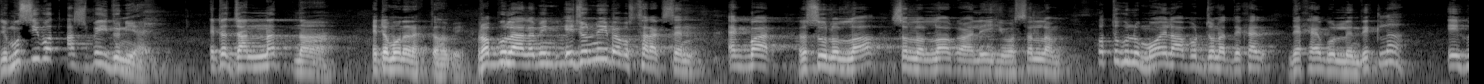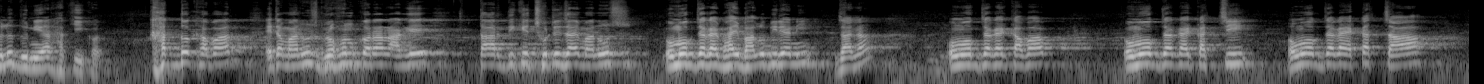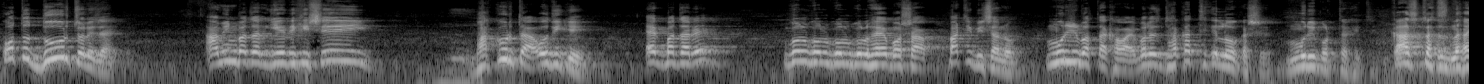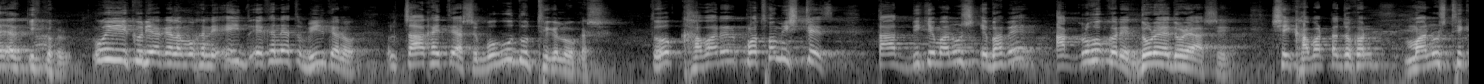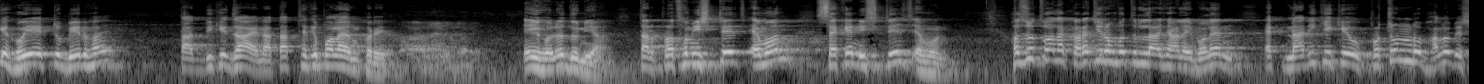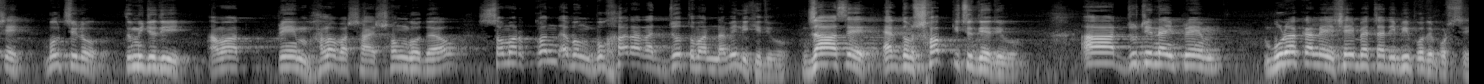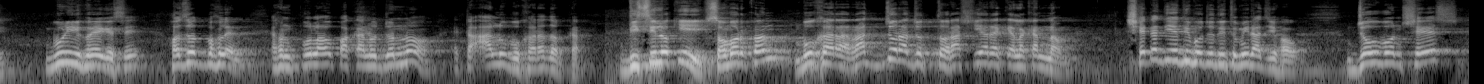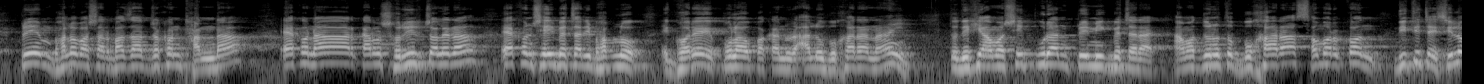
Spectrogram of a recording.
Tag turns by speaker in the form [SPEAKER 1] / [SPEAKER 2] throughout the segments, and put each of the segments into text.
[SPEAKER 1] যে মুসিবত আসবেই দুনিয়ায়। এটা জান্নাত না, এটা মনে রাখতে হবে। রব্বুল আলমিন এই জন্যই ব্যবস্থা রাখছেন, একবার রসুল্লাহ সাল্লাহ আলহি ওসাল্লাম কতগুলো ময়লা আবর্জনা দেখা, দেখায় বললেন, দেখলা, এই হলো দুনিয়ার হাকিকত। খাদ্য খাবার, এটা মানুষ গ্রহণ করার আগে তার দিকে ছুটে যায় মানুষ। অমুক জায়গায় ভাই ভালো বিরিয়ানি, যায় না? অমুক জায়গায় কাবাব, অমুক জায়গায় কাচ্চি, অমুক জায়গায় একটা চা কত দূর চলে যায়। আমিন বাজার গিয়ে দেখি সেই ভাকুরটা ওদিকে। এক বাজারে গোল গোল গোল গোল হয়ে বসা পাটি বিছানো, মুড়ির ভর্তা খাওয়ায়। বলে, ঢাকার থেকে লোক আসে মুড়ি ভর্তা খাইতে কাজ টাজ নাই, আর কি করব? ওই কুরিয়া গেলাম ওখানে। এই এখানে এত ভিড় কেন? চা খাইতে আসে, বহু দূর থেকে লোক আসে। তো খাবারের প্রথম স্টেজ, তার দিকে মানুষ এভাবে আগ্রহ করে দৌড়ে দৌড়ে আসে। সেই খাবারটা যখন মানুষ থেকে হয়ে একটু বের হয়, তার দিকে যায় না, তার থেকে পলায়ন করে। এই হলো দুনিয়া। তার প্রথম স্টেজ এমন সেকেন্ড স্টেজ এমন। হজরতওয়ালা করাচি রহমতুল্লাহ আলাই বলেন, এক নারীকে কেউ প্রচণ্ড ভালোবেসে বলছিল, তুমি যদি আমার প্রেম ভালোবাসায় সঙ্গ দাও, সমরকন্দ এবং বুখারা রাজ্য তোমার নামে লিখে দিব। যা আছে একদম সব কিছু দিয়ে দিব। আর জুটি নাই প্রেম বুড়াকালে সেই বেচারি বিপদে পড়ছে। বুড়ি হয়ে গেছে। হজরত বলেন, এখন পোলাও পাকানোর জন্য একটা আলু বুখারা দরকার। দিছিল কি? সমরকন বুখারা, রাজ্য রাজত্ব, রাশিয়ার এক এলাকার নাম। সেটা দিয়ে দিব যদি তুমি রাজি হও। যৌবন শেষ, প্রেম, ভালোবাসার বাজার যখন ঠান্ডা, এখন আর কারও শরীর চলে না। এখন সেই বেচারি ভাবলো ঘরে পোলাও পাকানোর আলু বুখারা নাই? তো দেখি আমার সেই পুরান প্রেমিক বেচারা, আমার জন্য তো বুখারা সমরকন দিতে চাইছিল,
